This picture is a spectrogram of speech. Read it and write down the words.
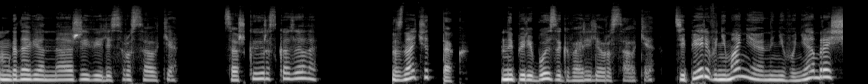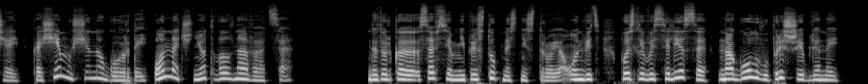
Мгновенно оживились русалки. Сашка и рассказала. «Значит так». Наперебой заговорили русалки. «Теперь внимания на него не обращай. Кощей мужчина гордый. Он начнет волноваться. Да только совсем неприступность не строя. Он ведь после Василисы на голову пришибленный.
